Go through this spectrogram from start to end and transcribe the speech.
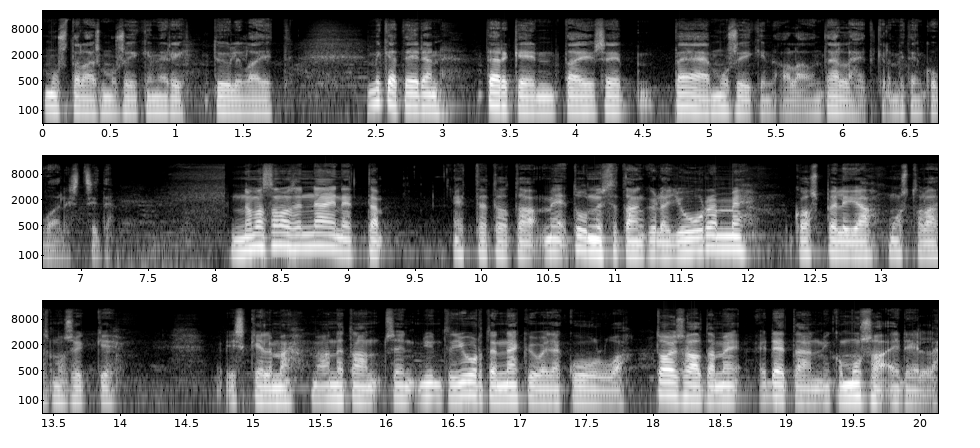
mustalaismusiikin eri tyylilajit. Mikä teidän tärkein tai se päämusiikin ala on tällä hetkellä? Miten kuvailisit sitä? No mä sanoisin näin, että, että tota, me tunnistetaan kyllä juuremme, gospeli ja mustalaismusiikki, iskelmä. Me annetaan sen juurten näkyä ja kuulua. Toisaalta me edetään niin musa edellä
